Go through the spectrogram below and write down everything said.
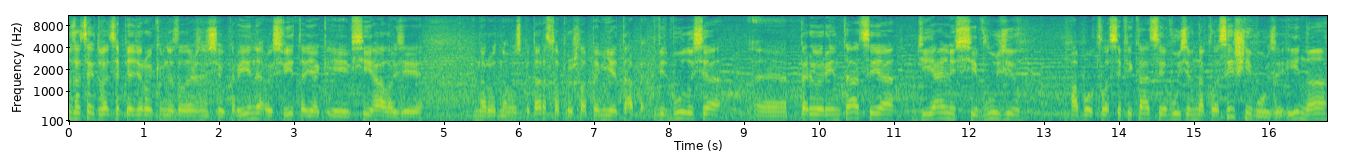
Ну, За цих 25 років незалежності України освіта, як і всі галузі народного господарства, пройшла певні етапи. Відбулася е, переорієнтація діяльності вузів або класифікація вузів на класичні вузи і на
